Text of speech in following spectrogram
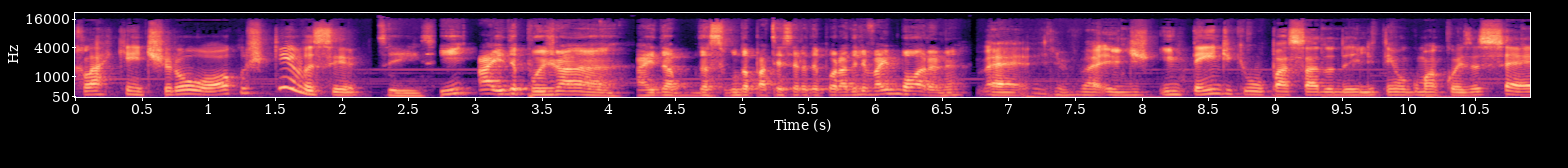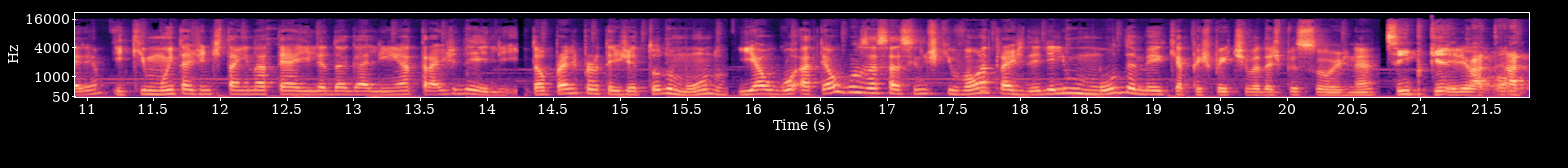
Clark Kent tirou o óculos, quem é você? Sim. sim. E aí depois, na, aí da, da segunda pra terceira temporada, temporada ele vai embora, né? É, ele, vai- ele entende que o passado dele tem alguma coisa séria e que muita gente tá indo até a Ilha da Galinha atrás dele. Então, pra ele proteger todo mundo, e até alguns assassinos que vão atrás dele, ele muda meio que a perspectiva das pessoas, né? Sim, porque Ele- a- a-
